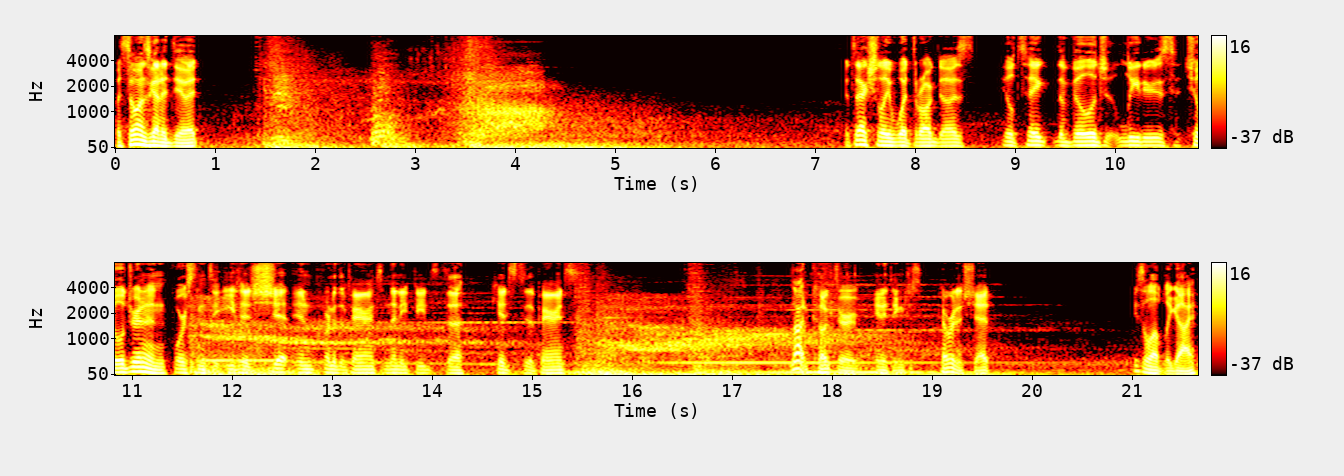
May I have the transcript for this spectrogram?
But someone's got to do it. It's actually what Throgg does. He'll take the village leader's children and force them to eat his shit in front of the parents, and then he feeds the kids to the parents. Not cooked or anything, just covered in shit. He's a lovely guy.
